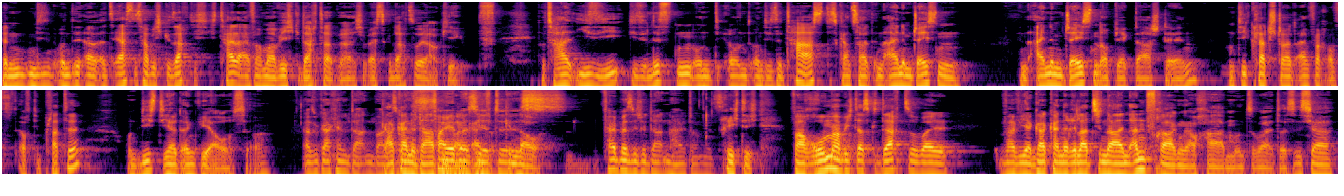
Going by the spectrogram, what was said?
Denn, und äh, als erstes habe ich gesagt, ich, ich, teile einfach mal, wie ich gedacht habe. Ja. Ich habe erst gedacht, so ja, okay, pff, total easy, diese Listen und, und, und diese Tasks, das kannst du halt in einem JSON, in einem JSON-Objekt darstellen. Und die klatscht du halt einfach auf, auf die Platte und liest die halt irgendwie aus. Ja. Also gar keine Datenbank. Gar keine Datenbank. Einfach, genau. File-basierte Datenhaltung. Jetzt. Richtig. Warum habe ich das gedacht? So, weil weil wir ja gar keine relationalen Anfragen auch haben und so weiter. Es ist ja,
